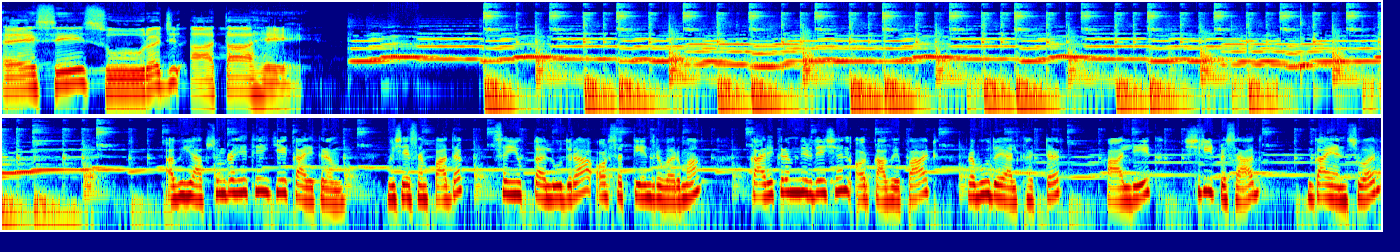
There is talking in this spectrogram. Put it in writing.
ऐसे सूरज आता है। अभी आप सुन रहे थे ये कार्यक्रम। विषय संपादक संयुक्ता लूदरा और सत्येंद्र वर्मा। कार्यक्रम निर्देशन और काव्य पाठ प्रभुदयाल खट्टर। आलेख श्री प्रसाद। गायन स्वर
